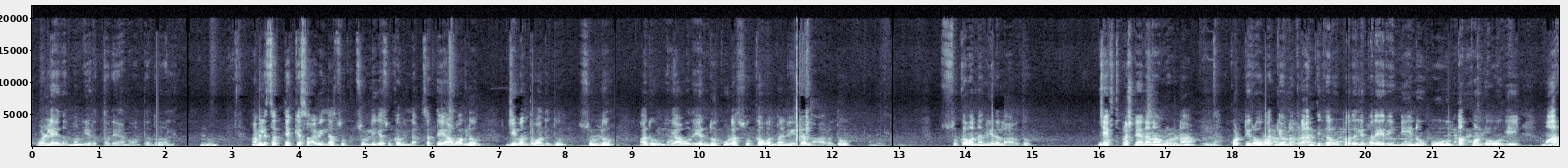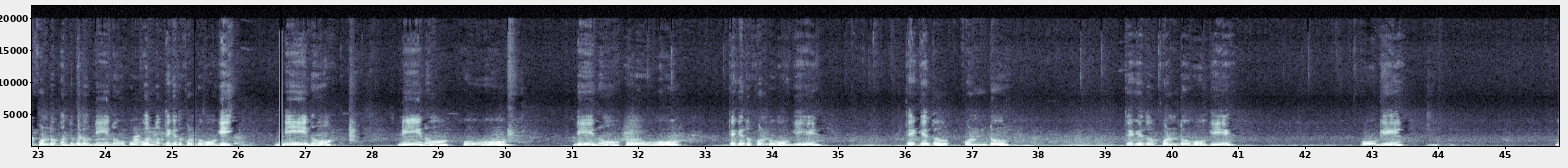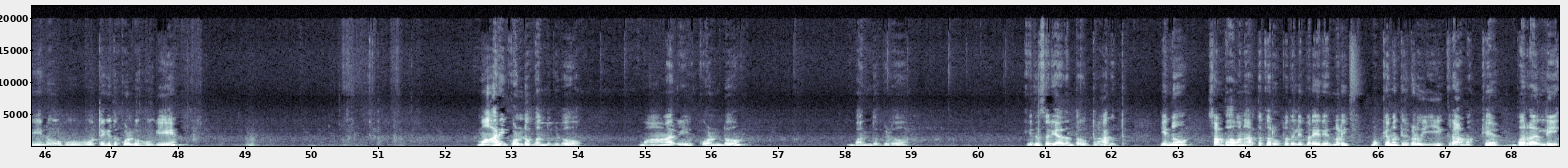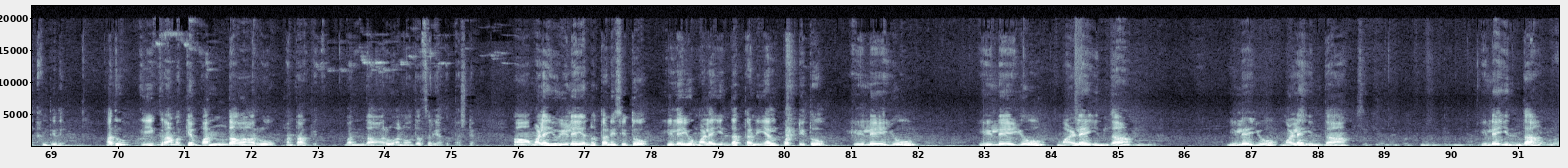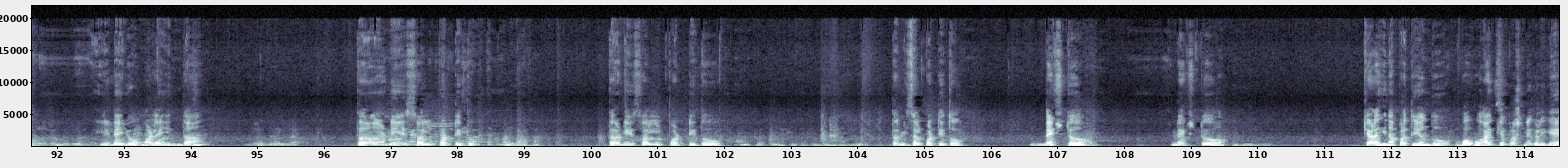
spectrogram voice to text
ಒಳ್ಳೆಯದನ್ನು ನೀಡುತ್ತದೆ ಅನ್ನುವಂಥದ್ದು ಅಲ್ಲಿ. ಹ್ಮ್. ಆಮೇಲೆ ಸತ್ಯಕ್ಕೆ ಸಾವಿಲ್ಲ, ಸುಖ, ಸುಳ್ಳಿಗೆ ಸುಖವಿಲ್ಲ. ಸತ್ಯ ಯಾವಾಗಲೂ ಜೀವಂತವಾದದ್ದು, ಸುಳ್ಳು ಅದು ಯಾವ, ಎಂದೂ ಕೂಡ ಸುಖವನ್ನು ನೀಡಲಾರದು. ಸುಖವನ್ನು ನೀಡಲಾರದು. ನೆಕ್ಸ್ಟ್ ಪ್ರಶ್ನೆಯನ್ನ ನಾವು ನೋಡೋಣ. ಕೊಟ್ಟಿರೋ ವಾಕ್ಯವನ್ನು ಕ್ರಾಂತಿಕ ರೂಪದಲ್ಲಿ ಬರೆಯಿರಿ. ನೀನು ಹೂ ತಕ್ಕೊಂಡು ಹೋಗಿ ಮಾರ್ಕೊಂಡು ಬಂದು ಬಿಡು ನೀನು ಹೂವನ್ನು ತೆಗೆದುಕೊಂಡು ಹೋಗಿ. ನೀನು ನೀನು ಹೂವು ನೀನು ಹೂವು ತೆಗೆದುಕೊಂಡು ಹೋಗಿ, ತೆಗೆದುಕೊಂಡು ತೆಗೆದುಕೊಂಡು ಹೋಗಿ ಹೋಗಿ, ನೀನು ಹೂವು ತೆಗೆದುಕೊಂಡು ಹೋಗಿ, ಮಾರಿಕೊಂಡು ಬಂದು ಬಿಡು ಮಾರಿಕೊಂಡು ಬಂದು ಬಿಡು ಇದು ಸರಿಯಾದಂತ ಉತ್ತರ ಆಗುತ್ತೆ. ಇನ್ನು ಸಂಭಾವನಾರ್ಥಕ ರೂಪದಲ್ಲಿ ಬರೆಯಿರಿ. ನೋಡಿ, ಮುಖ್ಯಮಂತ್ರಿಗಳು ಈ ಗ್ರಾಮಕ್ಕೆ ಬರಲಿ ಅಂತಿದೆ. ಅದು ಈ ಗ್ರಾಮಕ್ಕೆ ಬಂದಾರು ಅಂತ ಆಗ್ಬೇಕು. ಬಂದಾರು ಅನ್ನುವಂಥದ್ದು ಸರಿಯಾಗುತ್ತೆ ಅಷ್ಟೇ. ಮಳೆಯು ಇಳೆಯನ್ನು ತಣಿಸಿತು. ಇಳೆಯು ಮಳೆಯಿಂದ ತಣಿಯಲ್ಪಟ್ಟಿತು. ಇಳೆಯು ಇಳೆಯು ಮಳೆಯಿಂದ ಇಳೆಯು ಮಳೆಯಿಂದ, ಇಳೆಯಿಂದ ಇಳೆಯು ಮಳೆಯಿಂದ ತಣಿಸಲ್ಪಟ್ಟಿತು. ತಣಿಸಲ್ಪಟ್ಟಿತು. ತಣಿಸಲ್ಪಟ್ಟಿತು. Next next. ಕೆಳಗಿನ ಪ್ರತಿಯೊಂದು ಬಹು ಆಯ್ಕೆ ಪ್ರಶ್ನೆಗಳಿಗೆ,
